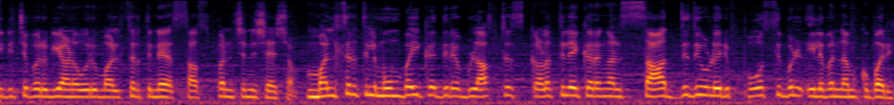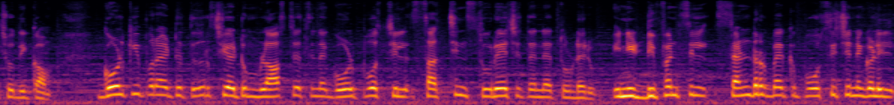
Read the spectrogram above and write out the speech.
തിരിച്ചു വരികയാണ്. ഒരു മത്സരത്തിന്റെ സസ്പെൻഷന് ശേഷം. മത്സരത്തിൽ മുംബൈക്കെതിരെ ബ്ലാസ്റ്റേഴ്സ് കളത്തിലേക്ക് ഇറങ്ങാൻ സാധ്യതയുള്ള ഒരു പോസിബിൾ ഇലവൻ നമുക്ക് പരിശോധിക്കാം. ഗോൾ കീപ്പറായിട്ട് തീർച്ചയായിട്ടും ബ്ലാസ്റ്റേഴ്സിന്റെ ഗോൾ പോസ്റ്റിൽ സച്ചിൻ സുരേഷ് തന്നെ തുടരും. ഇനി ഡിഫൻസിൽ സെന്റർ ബാക്ക് പൊസിഷനുകളിൽ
